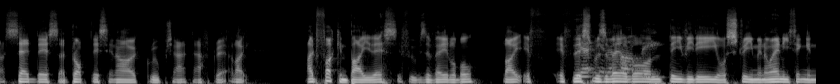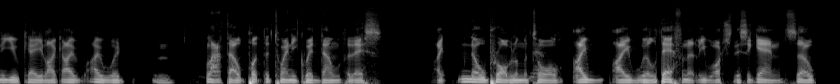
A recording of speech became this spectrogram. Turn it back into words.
I said this, I dropped this in our group chat after it. Like I'd fucking buy this if it was available. Like if if this Yeah, was available on. DVD or streaming or anything in the UK, like I I would Mm. flat out put the twenty quid down for this. Like no problem at Yeah. all. I I will definitely watch this again. So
